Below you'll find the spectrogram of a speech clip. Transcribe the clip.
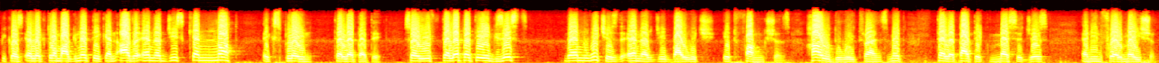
because electromagnetic and other energies cannot explain telepathy. So if telepathy exists, then which is the energy by which it functions? How do we transmit telepathic messages and information.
